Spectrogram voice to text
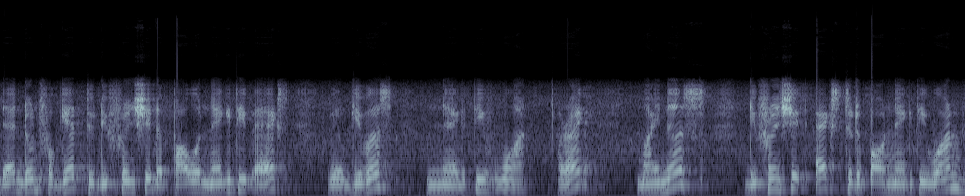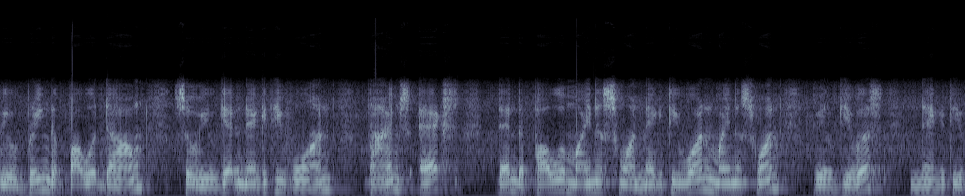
Then don't forget to differentiate the power negative x will give us negative 1 alright minus differentiate x to the power negative 1 will bring the power down. So we'll get negative 1 times x. Then the power minus 1 negative 1 minus 1 will give us negative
